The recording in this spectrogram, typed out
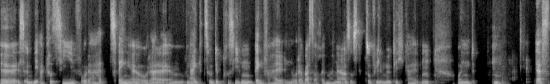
äh, ist irgendwie aggressiv oder hat Zwänge oder ähm, neigt zu depressiven Denkverhalten oder was auch immer. Ne? Also es gibt so viele Möglichkeiten und das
